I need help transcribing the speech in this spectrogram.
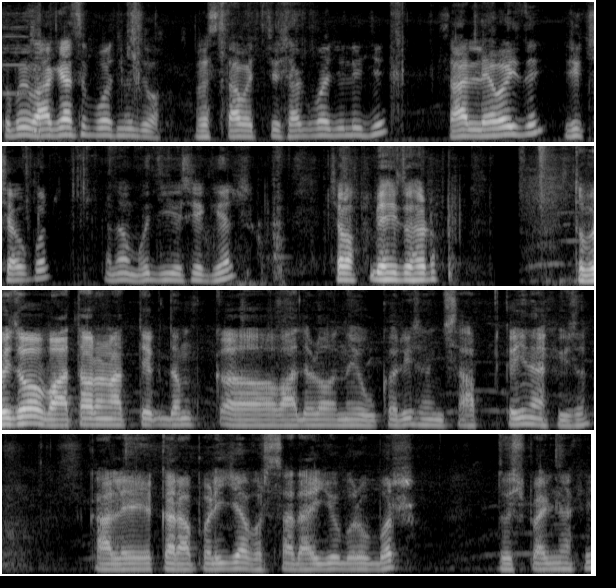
તો ભાઈ વાગ્યા છે પહોંચ જો. રસ્તા વચ્ચે શાકભાજી લીધી. સાર લેવાઈ જઈ રિક્ષા ઉપર. અને અમે જઈએ છીએ ઘેર. ચલો બેસી જો હેડો. તો ભાઈ જો, વાતાવરણ આજ એકદમ વાદળો અને એવું કરીશ અને સાફ કરી નાખ્યું છે. કાલે કરા પડી ગયા, વરસાદ આવી ગયો બરાબર. ધૂસ પાડી નાખી.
